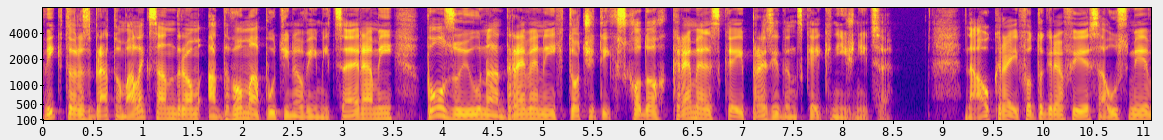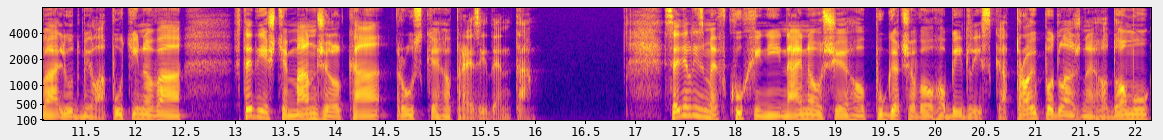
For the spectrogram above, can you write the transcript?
Viktor s bratom Alexandrom a dvoma Putinovými cérami pózujú na drevených točitých schodoch Kremelskej prezidentskej knižnice. Na okraji fotografie sa usmieva Ľudmila Putinová, vtedy ešte manželka ruského prezidenta. Sedeli sme v kuchyni najnovšieho Pugačovovho bydliska, trojpodlažného domu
